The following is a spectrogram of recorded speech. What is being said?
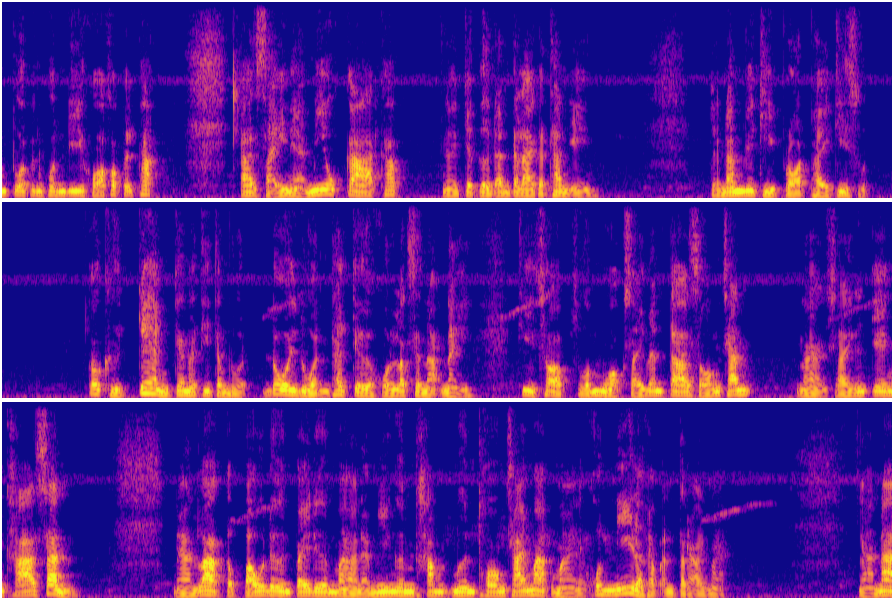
ำตัวเป็นคนดีขอเขาไปพักอาศัยเนี่ยมีโอกาสครับจะเกิดอันตรายกับท่านเองจากนั้นวิธีปลอดภัยที่สุด ก็คือแจ้งเจ้าหน้าที่ตำรวจ โดยด่วนถ้าเจอคนลักษณะในที่ชอบสวมหมวกใส่แว่นตาสองชั้นนะใส่กางเกงขาสั้นนะลากกระเป๋าเดินไปเดินมานะมีเงินทำเงินทองใช้มากมายนะคนนี้แหละครับอันตรายมาก นะหน้า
